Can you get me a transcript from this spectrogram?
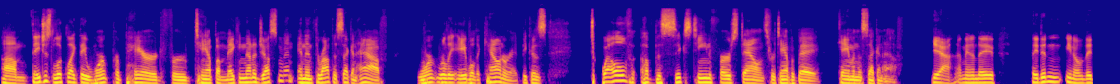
Um, they just looked like they weren't prepared for Tampa making that adjustment. And then throughout the second half, weren't really able to counter it because 12 of the 16 first downs for Tampa Bay came in the second half. Yeah, I mean they they didn't, you know, they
